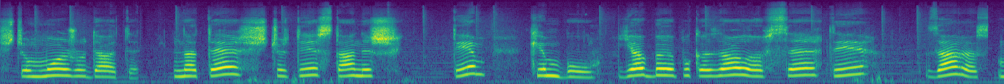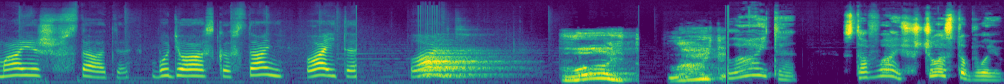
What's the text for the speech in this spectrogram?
що можу дати, на те, що ти станеш тим, ким був. Я би показала все, ти зараз маєш встати. Будь ласка, встань, лайте, лайте. Лайт. Лайт. Лайте, вставай, що з тобою?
